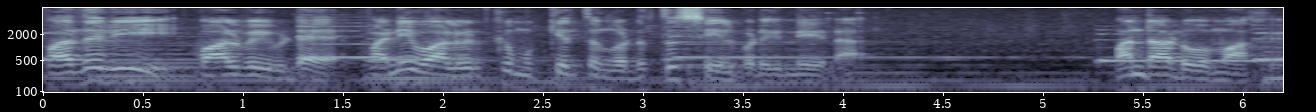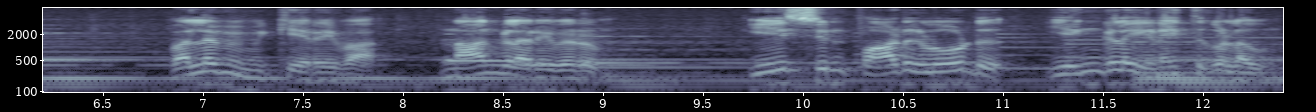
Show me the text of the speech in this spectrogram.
பதவி வாழ்வை விட பணி வாழ்விற்கு முக்கியத்துவம் கொடுத்து செயல்படுகின்றேனா? மன்றாடுவோமாக. வல்லமை மிக்க இறைவா நாங்கள் அனைவரும் இயேசுவின் பாடுகளோடு எங்களை இணைத்துக் கொள்ளவும்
